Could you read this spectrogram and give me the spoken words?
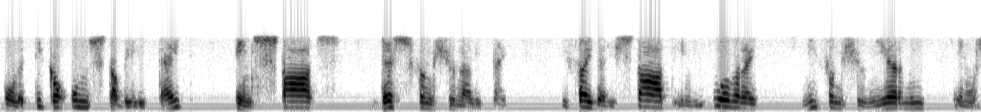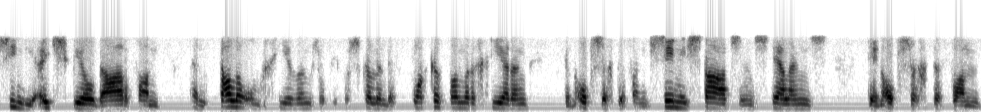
politieke onstabiliteit en staatsdisfunksionaliteit. Die feit dat die staat en die owerheid nie funksioneer nie en ons sien die uitspeel daarvan in talle omgewings op die verskillende vlakke van regering ten opsigte van die semi-staatsinstellings ten opsigte van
